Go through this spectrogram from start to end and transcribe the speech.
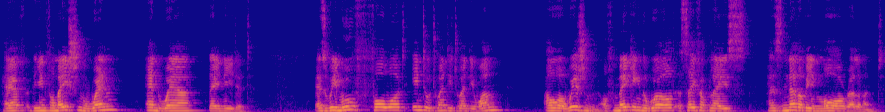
have the information when and where they need it. As we move forward into 2021, our vision of making the world a safer place has never been more relevant.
